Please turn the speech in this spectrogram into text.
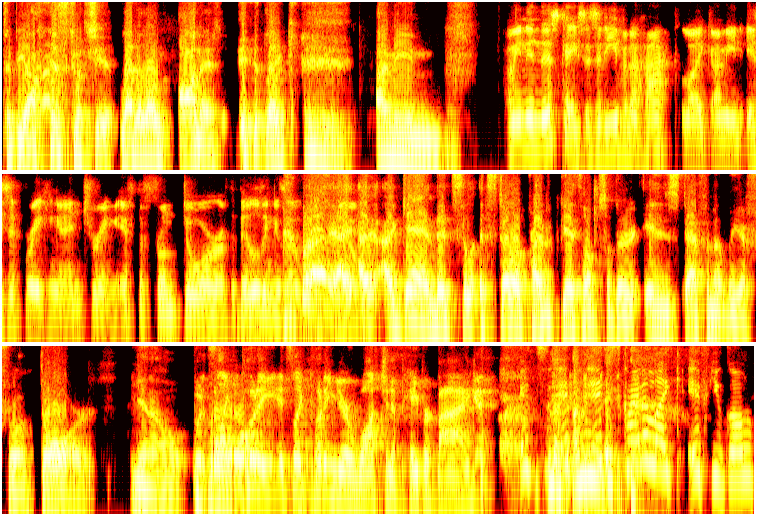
to be honest with you, let alone on it. like, I mean, I mean, in this case, is it even a hack? Like, I mean, is it breaking and entering if the front door of the building is open? well. I, I, again, it's still it's still a private GitHub, so there is definitely a front door. You know, But it's like putting it's like putting your watch in a paper bag. It's Like, it's, I mean, it's it- kind of like if you go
